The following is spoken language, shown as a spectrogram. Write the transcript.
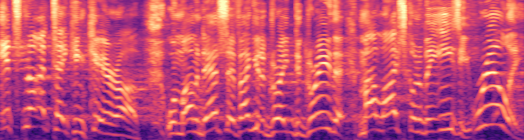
It's not taken care of. Well, mom and dad said if I get a great degree, that my life's going to be easy. Really?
